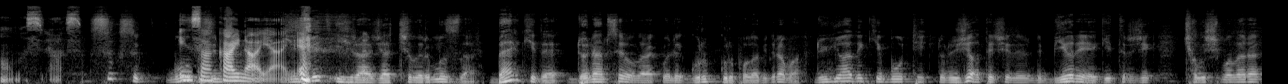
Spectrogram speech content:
olması lazım. Sık sık bu İnsan bizim kaynağı yani. Hizmet ihracatçılarımızla belki de dönemsel olarak böyle grup grup olabilir ama dünyadaki bu teknoloji ateşelerini bir araya getirecek çalışmalara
